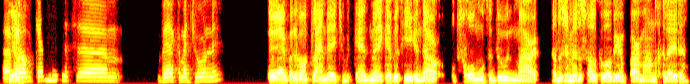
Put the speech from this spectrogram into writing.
ja. Ben je al bekend met het um, werken met journaling? Ja, ik ben er wel een klein beetje bekend mee. Ik heb het hier en daar op school moeten doen, maar dat is inmiddels ook wel weer een paar maanden geleden.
